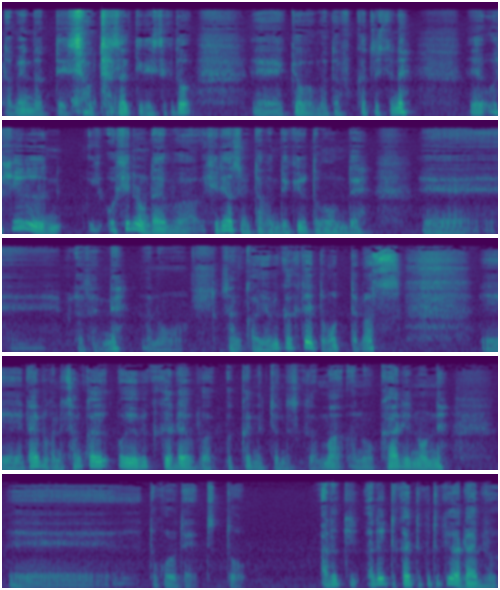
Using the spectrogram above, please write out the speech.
ダメになってしまったさっきでしたけど、えー、今日はまた復活してね、えー、お昼お昼のライブは昼休み多分できると思うんで、えー、皆さんにねあの参加を呼びかけたいと思ってます。えー、ライブがね3回を呼びかけるライブばっかりになっちゃうんですけどまああの帰りのね、えー、ところでちょっと歩き歩いて帰ってくる時はライブ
